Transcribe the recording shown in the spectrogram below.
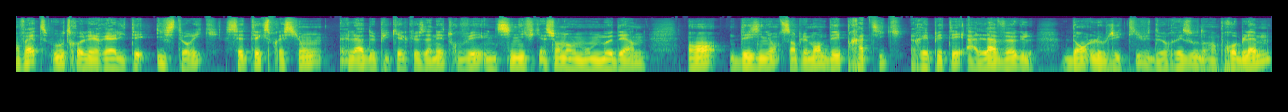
En fait, outre les réalités historiques, cette expression, elle a depuis quelques années trouvé une signification dans le monde moderne en désignant tout simplement des pratiques répétées à l'aveugle dans l'objectif de résoudre un problème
